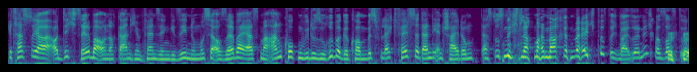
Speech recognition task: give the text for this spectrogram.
Jetzt hast du ja dich selber auch noch gar nicht im Fernsehen gesehen. Du musst ja auch selber erstmal angucken, wie du so rübergekommen bist. Vielleicht fällst du dann die Entscheidung, dass du es nicht nochmal machen möchtest. Ich weiß ja nicht, was sagst du?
